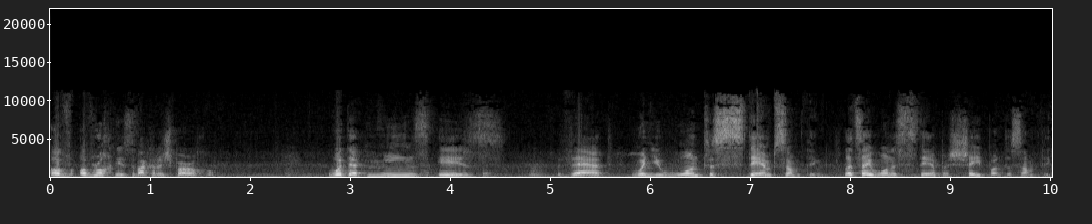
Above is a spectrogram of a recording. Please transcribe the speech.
of of ruchnis of Hakadosh Baruch Hu. What that means is that when you want to stamp something, let's say I want to stamp a shape onto something,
